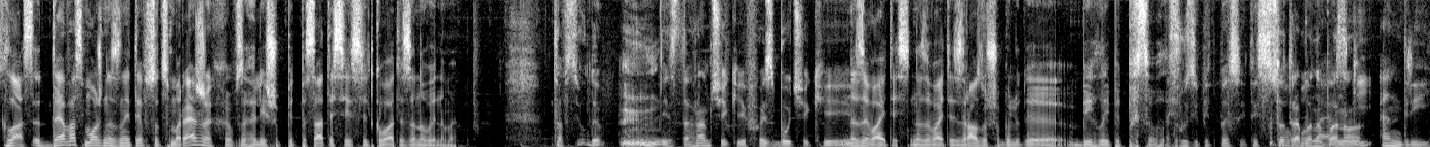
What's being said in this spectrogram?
Клас. Де вас можна знайти в соцмережах, взагалі, щоб підписатися і слідкувати за новинами? Та всюди. Інстаграмчики, фейсбучики. Називайтесь, називайтесь зразу, щоб люди бігли і підписувалися. Друзі, підписуйтесь. То треба, напевно- Андрій.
